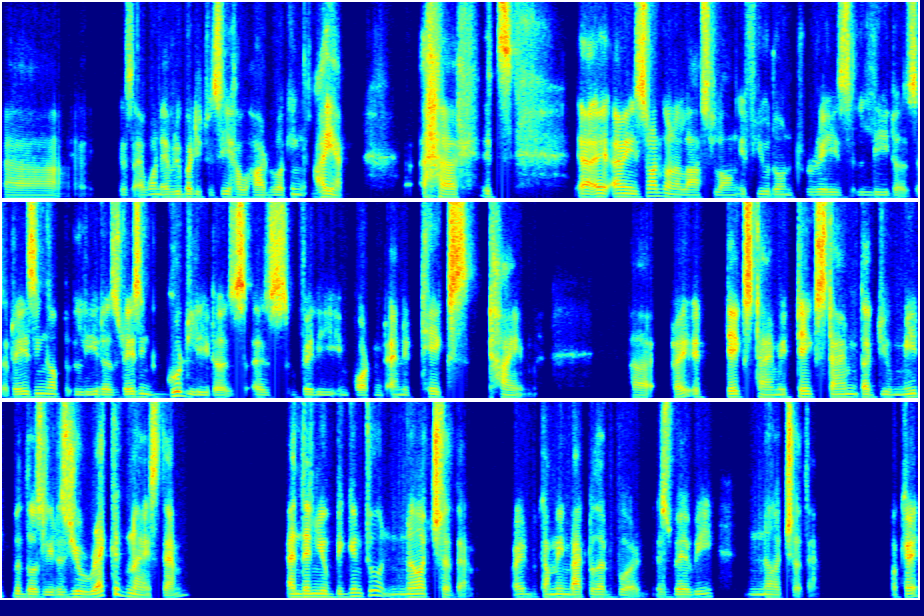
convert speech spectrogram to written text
because uh, I want everybody to see how hardworking I am. it's I, I mean, it's not going to last long if you don't raise leaders. Raising up leaders, raising good leaders is very important, and it takes time. Uh, right? It takes time. It takes time that you meet with those leaders. You recognize them and then you begin to nurture them right? Coming back to that word is where we nurture them okay?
